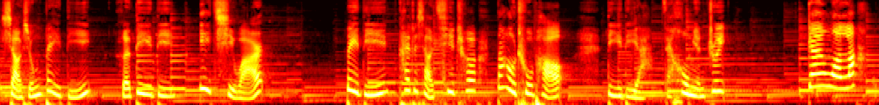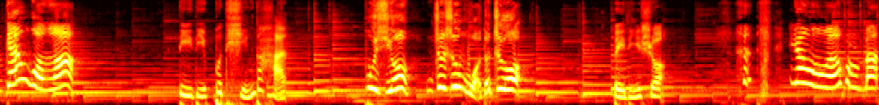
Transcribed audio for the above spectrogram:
小熊贝迪和弟弟一起玩儿，贝迪开着小汽车到处跑。弟弟呀，在后面追，该我了，该我了！弟弟不停的喊：“不行，这是我的车。”贝迪说：“哼，让我玩会儿吧，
